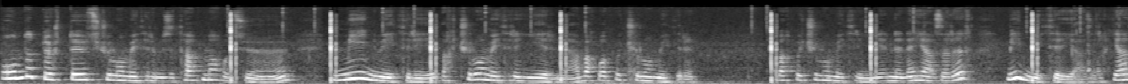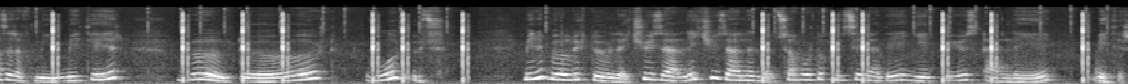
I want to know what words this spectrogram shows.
Onda 4də 3 kilometrimizi tapmaq üçün 1000 metri, bax kilometrin yerinə, bax bax bu kilometrin. Bax bu kilometrin yerinə nə yazırıq? 1000 metr yazırıq. Yazırıq 1000 metr böl 4 vur 3. 1000-i böldük 4-ə 250, 250-ni də 3-ə vurduq. Neçə elədi? 750 metr.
